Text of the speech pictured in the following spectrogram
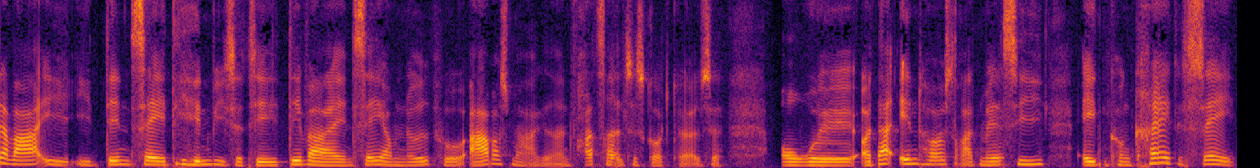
der var i, i den sag, de henviser til, det var en sag om noget på arbejdsmarkedet og en fratrædelsesgodtgørelse. Og, øh, og der endte højesteret med at sige, at i den konkrete sag,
